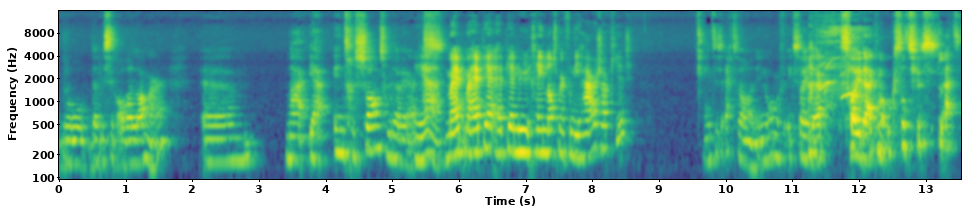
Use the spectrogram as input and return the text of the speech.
bedoel, dat wist ik al wel langer. Ehm, maar ja, interessant hoe dat werkt. ja. Maar, heb, maar heb, jij, heb jij nu geen last meer van die haarzakjes? Het is echt wel een enorme... Ik zal je daar, ik zal je daar mijn okseltjes laten.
